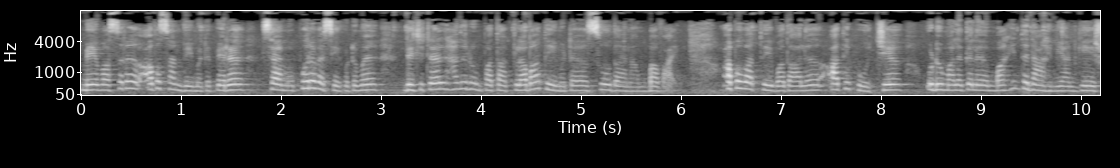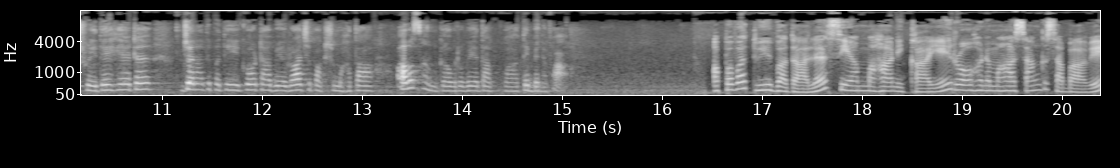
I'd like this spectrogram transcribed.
මේ වසර අවසන් වීමට පෙර සෑම පුරවැසියෙකුටම ඩිජිටල් හැඳුනුම්පතක් ලබා දීමට සූදානම් බවයි. අපවත් වී වදාළ අතිපූජ්‍ය උඩුමලගල මහින්ද නාහිමියන්ගේ ශ්‍රී දේහයට ජනාධිපති ගෝඨාභය රාජපක්ෂ මහතා අවසන් ගෞරවය දක්වා තිබෙනවා. අපවත් වී වදාළ සියම් මහානිකායේ රෝහණ මහා සංඝ සභාවේ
